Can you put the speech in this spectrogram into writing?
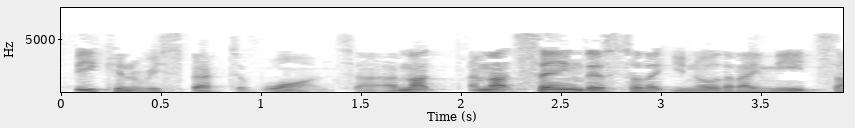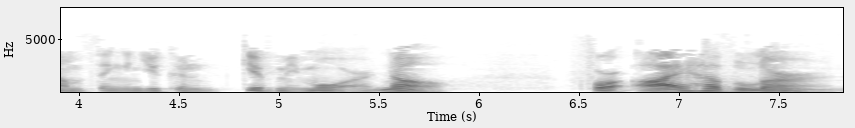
speak in respect of want. I'm not, I'm not saying this so that you know that I need something and you can give me more. No. For I have learned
